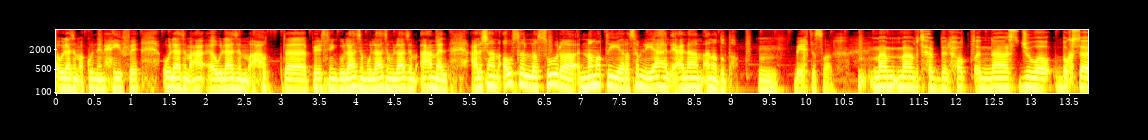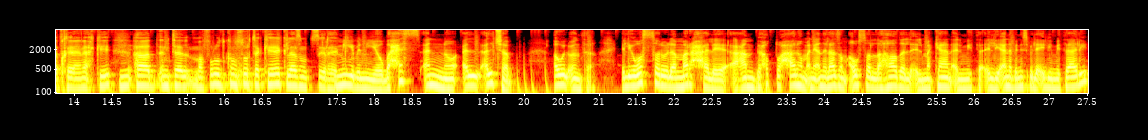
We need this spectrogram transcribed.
أو لازم أكون نحيفة ولازم ولازم أحط piercing ولازم ولازم ولازم أعمل علشان أوصل لصورة نمطية رسم لي إياها الإعلام أنا ضدها. باختصار. ما ما بتحب نحط الناس جوا boxات خلينا نحكي؟ هاد أنت المفروض تكون صورتك هيك لازم تصير هيك. 100% وبحس إنه الشاب أو الأنثى اللي وصلوا لمرحله عم بحطوا حالهم أني أنا لازم أوصل لهذا المكان المثال اللي أنا بالنسبة لي مثالي.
